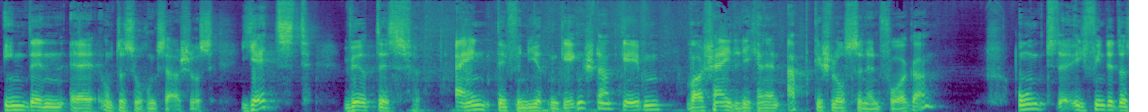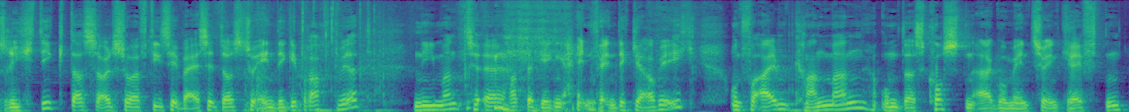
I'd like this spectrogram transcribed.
in den äh, Untersuchungsausschuss. Jetzt wird es einen definierten Gegenstand geben, wahrscheinlich einen abgeschlossenen Vorgang. Und ich finde das richtig, dass also auf diese Weise das zu Ende gebracht wird. Niemand äh, hat dagegen Einwände, glaube ich. Und vor allem kann man, um das Kostenargument zu entkräften,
